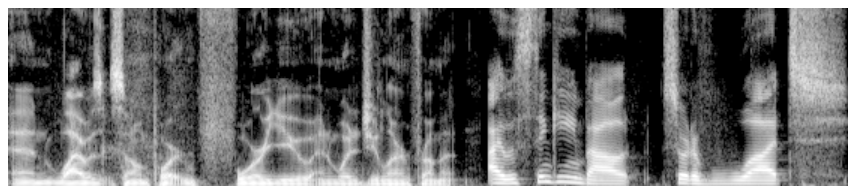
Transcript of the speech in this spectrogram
and why was it so important for you and what did you learn from it? I was thinking about sort of what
